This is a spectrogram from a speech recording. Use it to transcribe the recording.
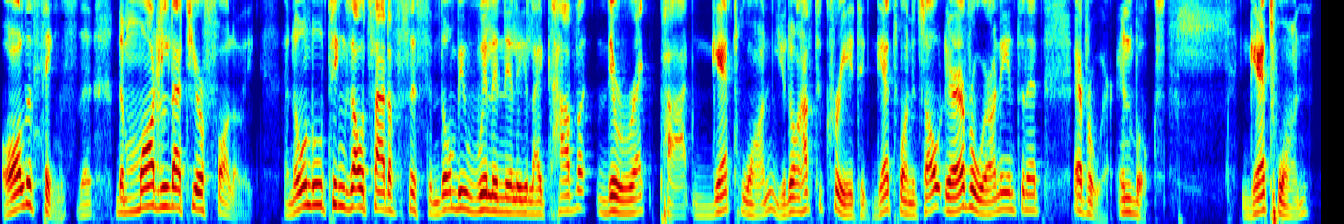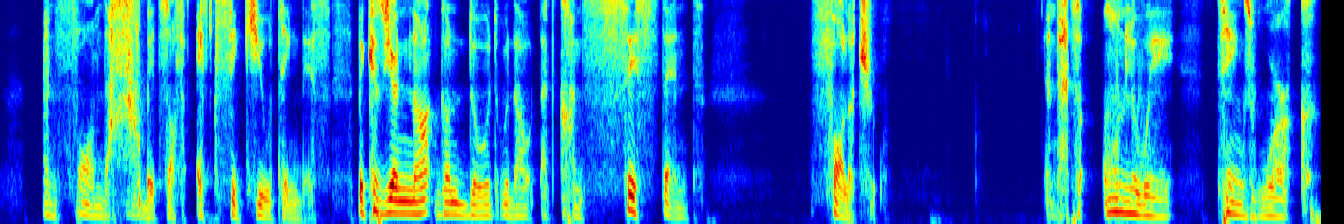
all the things, the, the model that you're following and don't do things outside of a system. Don't be willy nilly, like have a direct path. Get one. You don't have to create it. Get one. It's out there everywhere on the internet, everywhere in books. Get one and form the habits of executing this because you're not going to do it without that consistent follow through. And that's the only way things work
